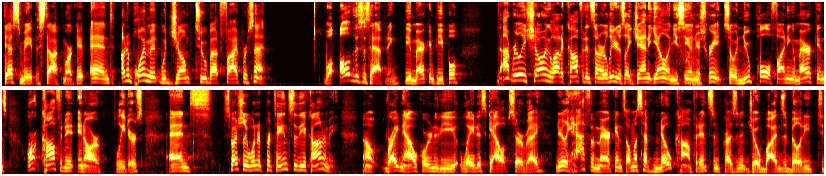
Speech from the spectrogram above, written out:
decimate the stock market, and unemployment would jump to about 5%. While all of this is happening, the American people not really showing a lot of confidence in our leaders like Janet Yellen you see on your screen. So a new poll finding Americans aren't confident in our leaders, and especially when it pertains to the economy. Now, right now, according to the latest Gallup survey, nearly half of Americans almost have no confidence in President Joe Biden's ability to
